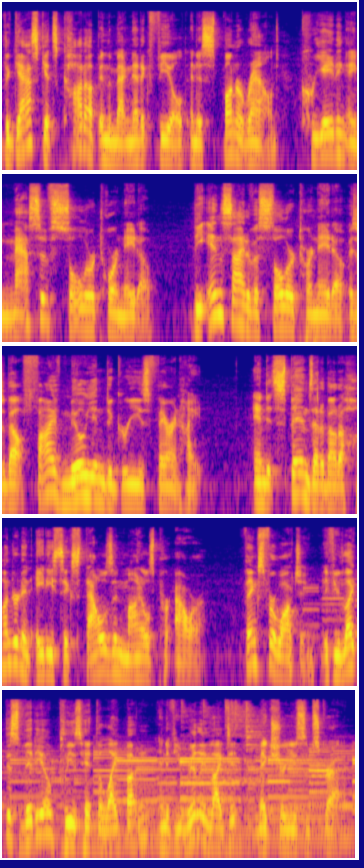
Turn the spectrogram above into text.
The gas gets caught up in the magnetic field and is spun around, creating a massive solar tornado. The inside of a solar tornado is about 5 million degrees Fahrenheit, and it spins at about 186,000 miles per hour. Thanks for watching. If you liked this video, please hit the like button, and if you really liked it, make sure you subscribe.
